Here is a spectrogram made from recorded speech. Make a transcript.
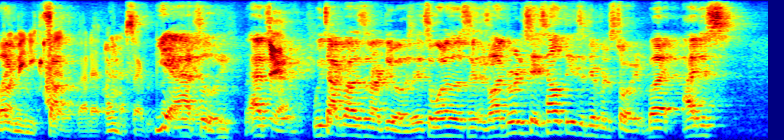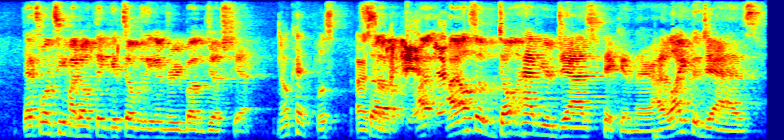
Like, I mean, you can say that about it almost every. Yeah, absolutely, absolutely. We talked about this in our duos. It's one of those things. Like everybody stays healthy, it's a different story. But I just that's one team I don't think gets over the injury bug just yet. Okay, well, so, so I, I also don't have your Jazz pick in there. I like the Jazz,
